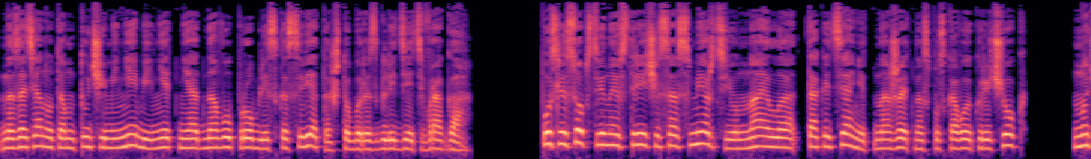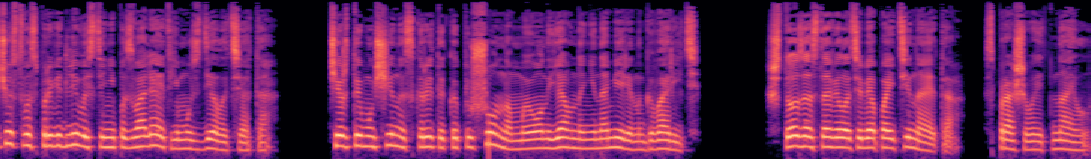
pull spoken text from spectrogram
На затянутом тучами небе нет ни одного проблеска света, чтобы разглядеть врага. После собственной встречи со смертью Найла так и тянет нажать на спусковой крючок, но чувство справедливости не позволяет ему сделать это. Черты мужчины скрыты капюшоном, и он явно не намерен говорить. «Что заставило тебя пойти на это?» — спрашивает Найл.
